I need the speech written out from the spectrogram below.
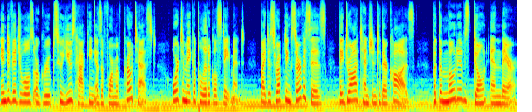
individuals or groups who use hacking as a form of protest or to make a political statement. By disrupting services, they draw attention to their cause, but the motives don't end there.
